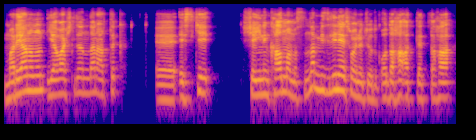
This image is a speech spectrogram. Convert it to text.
Mariano'nun yavaşlığından artık e, eski şeyinin kalmamasından biz Lines oynatıyorduk. O daha atlet, daha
